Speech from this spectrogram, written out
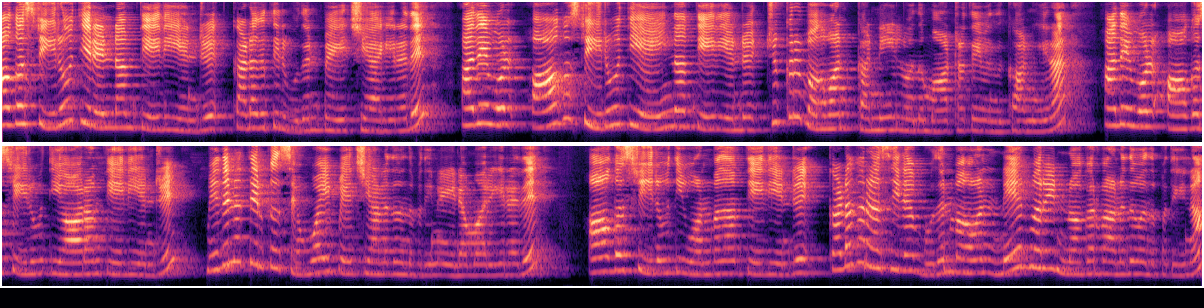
ஆகஸ்ட் இருபத்தி ரெண்டாம் தேதி அன்று கடகத்தில் புதன் பயிற்சியாகிறது அதேபோல் ஆகஸ்ட் இருபத்தி ஐந்தாம் தேதி அன்று சுக்கர பகவான் கண்ணியில் வந்து மாற்றத்தை வந்து காண்கிறார். அதேபோல் ஆகஸ்ட் இருபத்தி ஆறாம் தேதி அன்று மிதனத்திற்கு செவ்வாய் பயிற்சியானது வந்து பார்த்திங்கன்னா இடம் மாறுகிறது ஆகஸ்ட் இருபத்தி ஒன்பதாம் தேதி அன்று கடகராசியில் புதன் பகவான் நேர்மறை நகர்வானது வந்து பார்த்திங்கன்னா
